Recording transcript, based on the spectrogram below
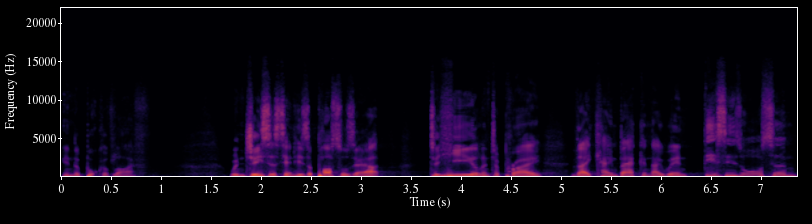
in the book of life? When Jesus sent his apostles out to heal and to pray, they came back and they went, This is awesome.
